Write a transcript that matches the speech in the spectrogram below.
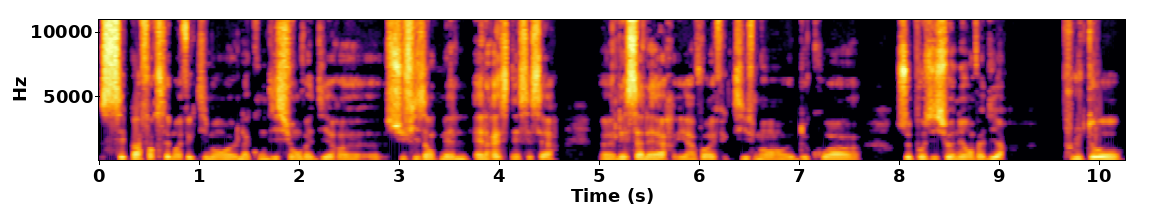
c'est pas forcément effectivement la condition, on va dire, suffisante, mais elle, elle reste nécessaire, les salaires et avoir effectivement de quoi se positionner, on va dire, plutôt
